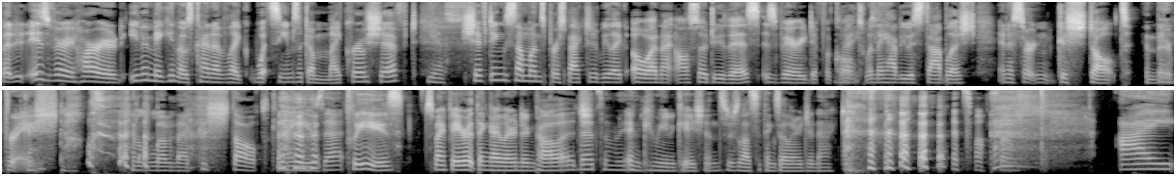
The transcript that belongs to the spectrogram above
But it is very hard, even making those kind of like what seems like a micro shift. Yes. Shifting someone's perspective to be like, oh, and I also do this is very difficult Right. when they have you established in a certain gestalt in their Yeah, brain. Gestalt. I love that. Gestalt. Can I use that? Please. It's my favorite thing I learned in college. That's amazing. in communications. There's lots of things I learned in acting. That's awesome. I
